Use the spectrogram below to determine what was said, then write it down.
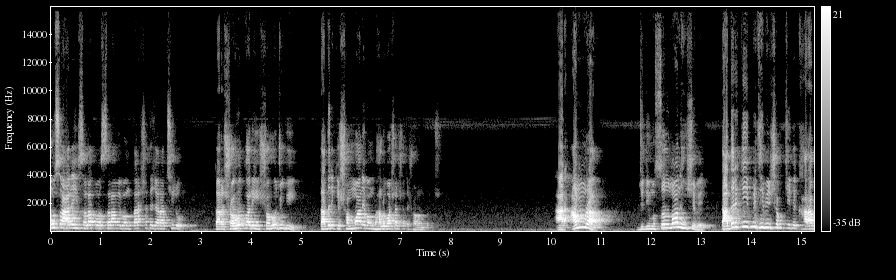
মুসা আলি সালাতাম এবং তার সাথে যারা ছিল, তারা সহকারী, সহযোগী, তাদেরকে সম্মান এবং ভালোবাসার সাথে স্মরণ করছে। আর আমরা যদি মুসলমান হিসেবে তাদেরকেই পৃথিবীর সবচেয়ে খারাপ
